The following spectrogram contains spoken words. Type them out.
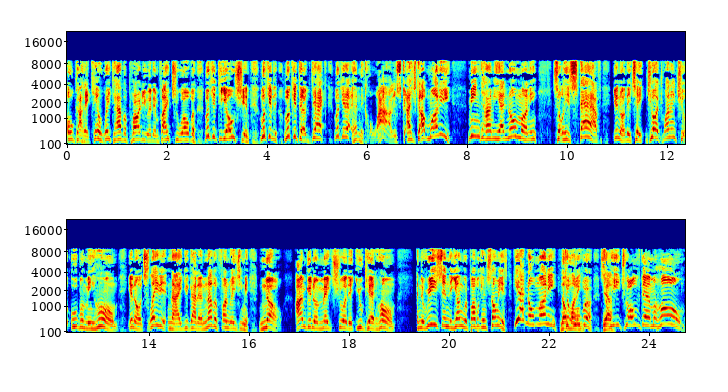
Oh God, I can't wait to have a party and invite you over. Look at the ocean. Look at, look at the deck. Look at that. And they go, wow, this guy's got money. Meantime, he had no money. So his staff, you know, they'd say, George, why don't you Uber me home? You know, it's late at night. You got another fundraising meeting. No, I'm going to make sure that you get home. And the reason the young Republicans told me is he had no money No to money. Uber. So Yeah. he drove them home.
